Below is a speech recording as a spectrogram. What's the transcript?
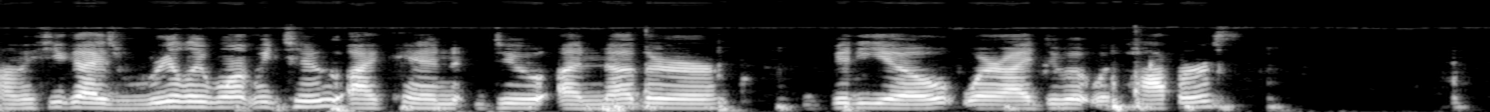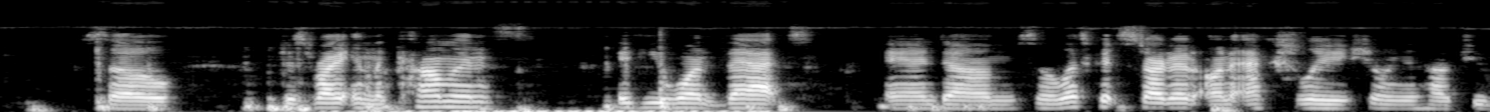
um, if you guys really want me to, I can do another video where I do it with hoppers. So just write in the comments if you want that. And um, so let's get started on actually showing you how to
